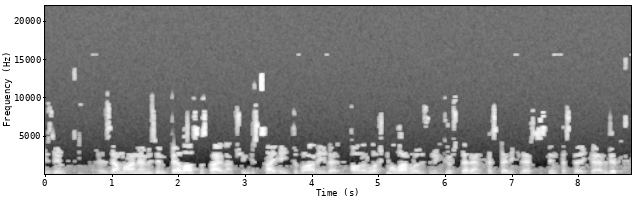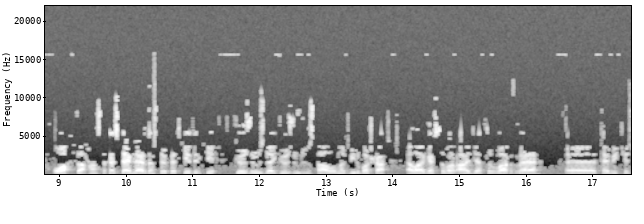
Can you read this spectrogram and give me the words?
bizim e, zamanəmizin bəlası sayılan, çünki say etibarilə ağırlaşmalarla özünü göstərən xəstəliklər sistem xəstəlikləridir. O haqda hansı xəstəliklərdən söhbət gedir ki, gözümüzlə, gözümüzün sağlığına birbaşa əlaqəsi var, aidiyyatı var və e, təbii ki,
